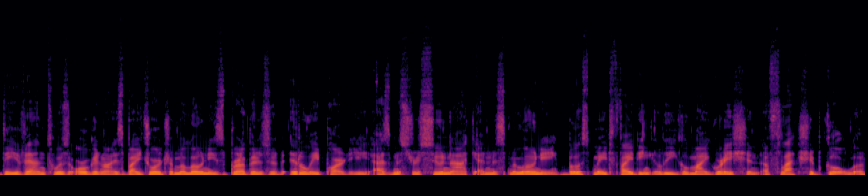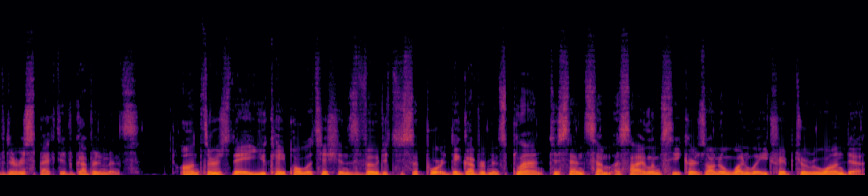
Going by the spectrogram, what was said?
The event was organized by Giorgia Meloni's Brothers of Italy party, as Mr. Sunak and Ms. Maloney both made fighting illegal migration a flagship goal of their respective governments. On Thursday, UK politicians voted to support the government's plan to send some asylum seekers on a one way trip to Rwanda,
